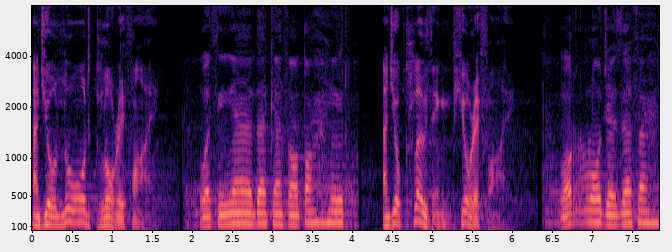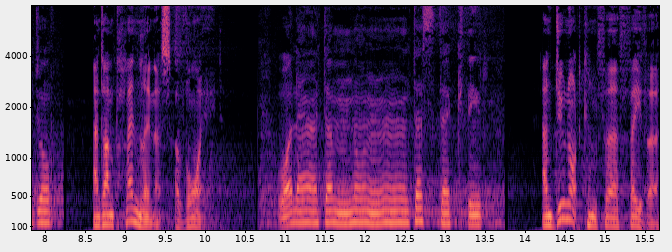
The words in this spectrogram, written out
and your Lord glorify, وثيابك فطهر and your clothing purify, والرجز فاهجر and uncleanliness avoid, ولا تمنن تستكثر and do not confer favor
